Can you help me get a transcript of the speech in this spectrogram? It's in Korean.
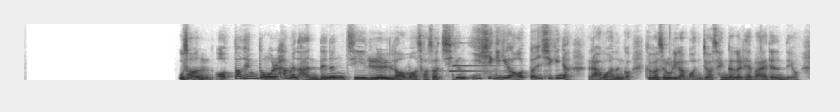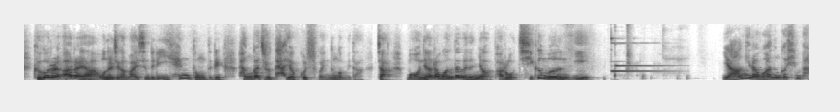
우선 어떤 행동을 하면 안 되는지를 넘어서서 지금 이 시기가 어떤 시기냐라고 하는 것 그것을 우리가 먼저 생각을 해봐야 되는데요. 그거를 알아야 오늘 제가 말씀드린 이 행동들이 한 가지로 다 엮을 수가 있는 겁니다. 자 뭐냐라고 한다면요 바로 지금은 이 양이라고 하는 것이 막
